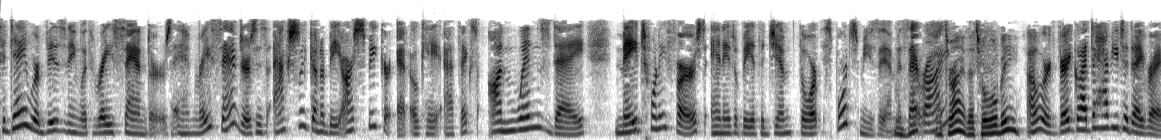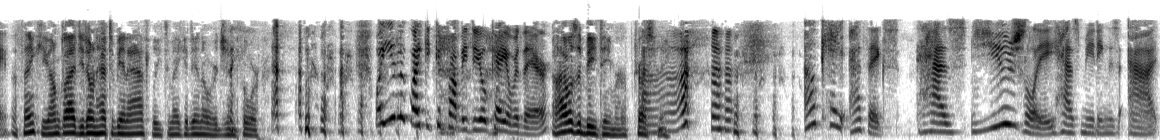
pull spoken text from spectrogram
Today we're visiting with Ray Sanders, and Ray Sanders is actually going to be our speaker at OK Ethics on Wednesday, May 21st, and it'll be at the Jim Thorpe Sports Museum. Is Mhm. that right? That's right. That's where we'll be. Oh, we're very glad to have you today, Ray. Uh, Thank you. I'm glad you don't have to be an athlete to make it in over Jim Thorpe. well, you look like you could probably do okay over there. I was a B teamer. Trust me. Uh, OK Ethics has usually has meetings at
